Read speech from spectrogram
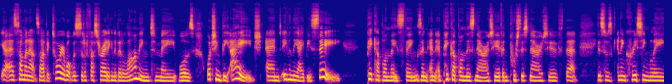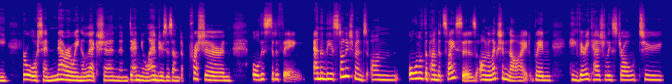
yeah, as someone outside Victoria, what was sort of frustrating and a bit alarming to me was watching the Age and even the ABC pick up on these things and, and, and, pick up on this narrative and push this narrative that this was an increasingly fraught and narrowing election and Daniel Andrews is under pressure and all this sort of thing. And then the astonishment on all of the pundits' faces on election night when he very casually strolled to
